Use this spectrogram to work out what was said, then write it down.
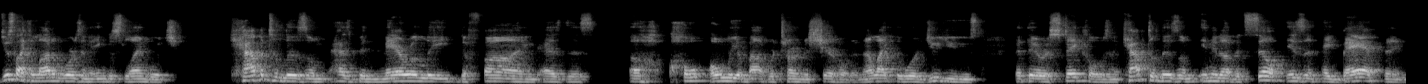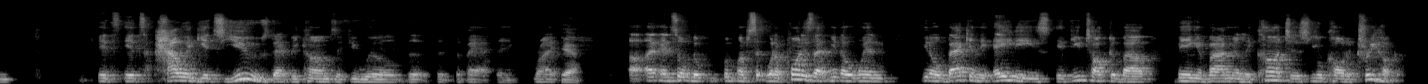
just like a lot of words in the English language, capitalism has been narrowly defined as this uh, only about return to shareholder. And I like the word you use that there are stakeholders, and capitalism in and of itself isn't a bad thing. It's it's how it gets used that becomes, if you will, the the, the bad thing, right? Yeah. Uh, and so the what I point is that you know when you know back in the '80s, if you talked about being environmentally conscious, you were called a tree hugger,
